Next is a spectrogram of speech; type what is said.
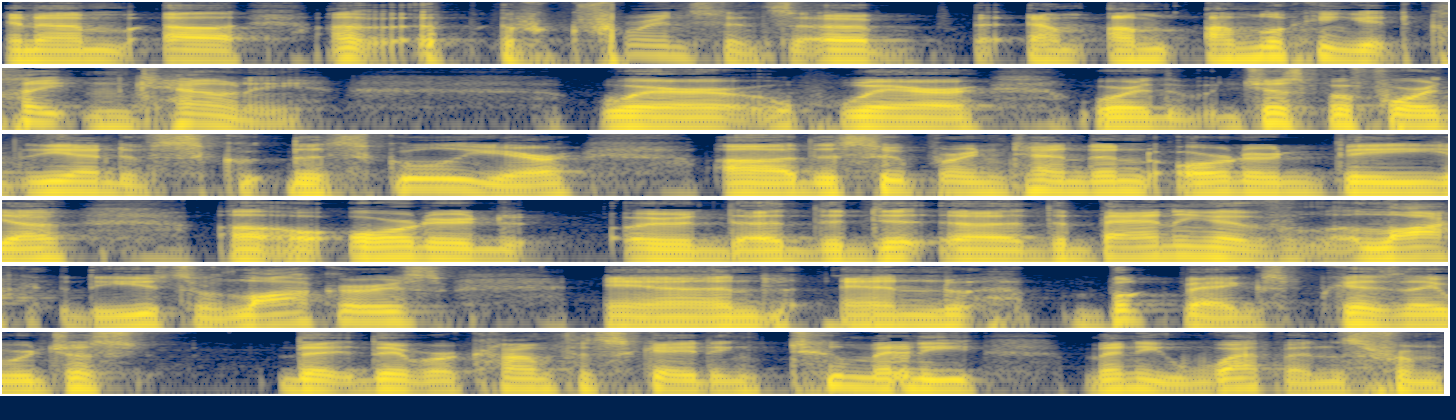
And I'm, uh, uh, for instance, uh, I'm, I'm looking at Clayton County, where where where just before the end of sc- the school year, uh, the superintendent ordered the uh, uh, ordered the the, uh, the banning of lock the use of lockers and and book bags because they were just they, they were confiscating too many many weapons from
